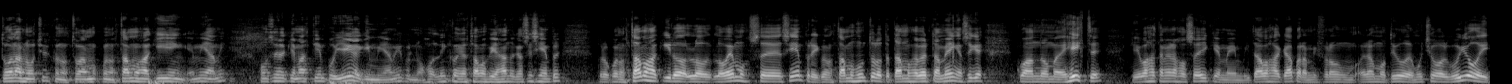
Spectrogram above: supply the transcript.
todas las noches cuando estamos, cuando estamos aquí en, en Miami. José es el que más tiempo llega aquí en Miami, pero nosotros, Lincoln y yo estamos viajando casi siempre, pero cuando estamos aquí lo, lo- lo vemos eh, siempre y cuando estamos juntos lo tratamos de ver también. Así que cuando me dijiste que ibas a tener a José y que me invitabas acá, para mí fueron, era un motivo de mucho orgullo y,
